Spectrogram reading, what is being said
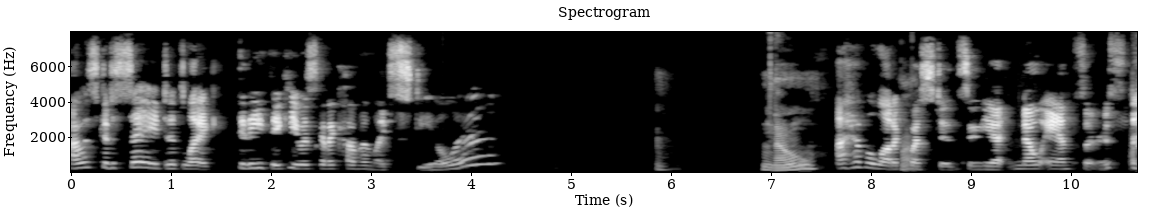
I was gonna say, did like, did he think he was gonna come and like steal it? Mm. No. I have a lot of questions and yet no answers.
